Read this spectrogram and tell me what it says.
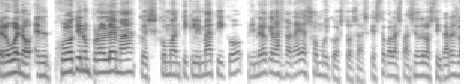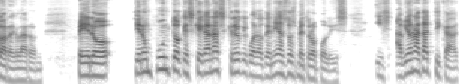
Pero bueno, el juego tiene un problema que es como anticlimático. Primero que las batallas son muy costosas, que esto con la expansión de los titanes lo arreglaron. Pero tiene un punto que es que ganas creo que cuando tenías dos metrópolis. Y había una táctica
